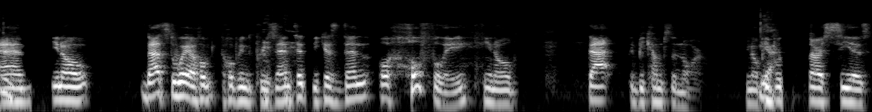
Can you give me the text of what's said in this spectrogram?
And you know that's the way I'm hope, hoping to present it because then well, hopefully, you know, that becomes the norm. You know, people yeah. start to see us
